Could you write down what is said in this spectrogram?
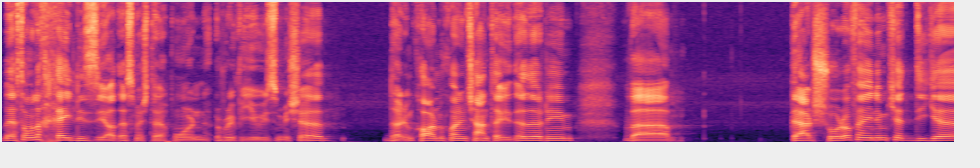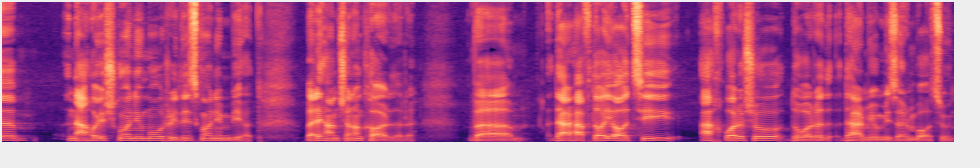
به احتمال خیلی زیاد اسمش تهبورن Reviews میشه. داریم کار می‌کنیم چند تا ایده داریم و در شرف اینیم که دیگه نهایش کنیم و release کنیم بیاد. ولی همچنان کار داره. و در هفته های آتی اخبارش رو دوباره در میون می‌ذاریم باهاتون.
